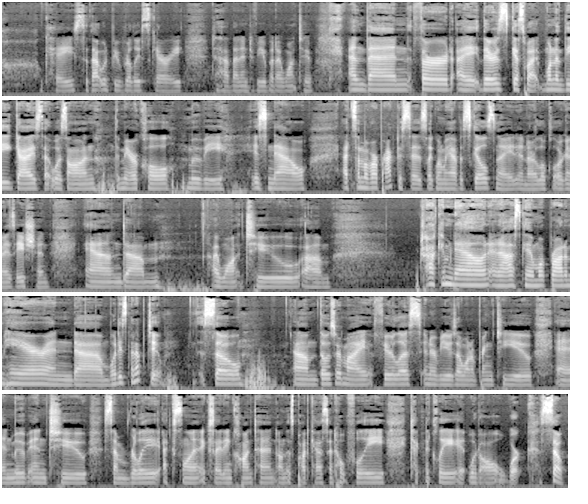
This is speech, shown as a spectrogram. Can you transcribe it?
Okay, so that would be really scary to have that interview, but I want to. And then third, I there's guess what? One of the guys that was on the Miracle movie is now at some of our practices, like when we have a skills night in our local organization, and um, I want to. Um, track him down and ask him what brought him here and um, what he's been up to. So um, those are my fearless interviews I want to bring to you and move into some really excellent, exciting content on this podcast. And hopefully, technically, it would all work. So,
